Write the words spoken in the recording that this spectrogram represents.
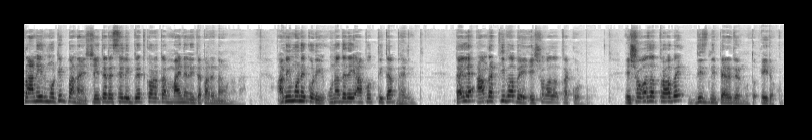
প্রাণীর মোটিভ বানায় সেইটারে সেলিব্রেট করাটা মাইনে নিতে পারে না ওনারা। আমি মনে করি ওনাদের এই আপত্তিটা ভ্যালিড তাইলে আমরা কীভাবে এই শোভাযাত্রা করব? এই শোভাযাত্রা হবে ডিজনি প্যারেডের মতো, এইরকম।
